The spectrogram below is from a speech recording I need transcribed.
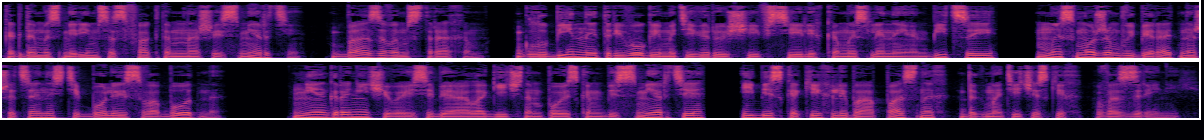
Когда мы смиримся с фактом нашей смерти, базовым страхом, глубинной тревогой, мотивирующей все легкомысленные амбиции, мы сможем выбирать наши ценности более свободно, не ограничивая себя логичным поиском бессмертия и без каких-либо опасных догматических воззрений.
